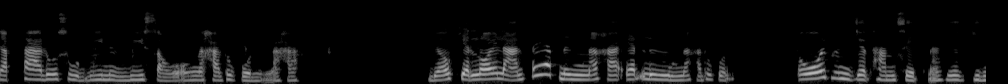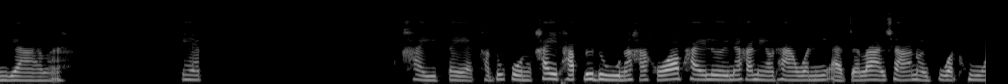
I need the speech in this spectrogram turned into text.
จับตาดูสูตร V1 V2 นะคะ ทุกคนนะคะ เดี๋ยวเขียนร้อยล้านแป๊บหนึ่งนะคะ แอดลืมนะคะ ทุกคน โอ้ยเพิ่งจะทำเสร็จนะจะกินยามา แอด ไข่แตกค่ะทุกคนไข้ทับฤดูนะคะ ขออภัยเลยนะคะ แนวทางวันนี้อาจจะล่าช้าหน่อยปวดหัว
